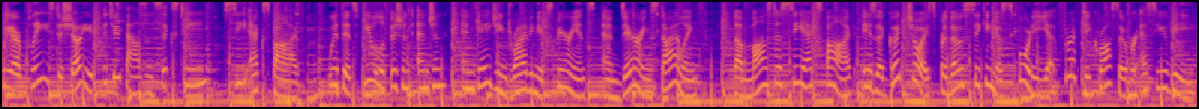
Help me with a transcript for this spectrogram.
We are pleased to show you the 2016 CX-5. With its fuel-efficient engine, engaging driving experience, and daring styling, the Mazda CX-5 is a good choice for those seeking a sporty yet thrifty crossover SUV.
